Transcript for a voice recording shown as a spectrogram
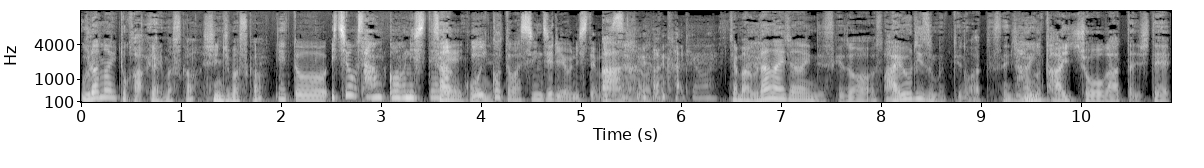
占いとかやりますか？信じますか？えっと、一応参考にして、参考に。いいことは信じるようにしてます。あーなるほど。わかります。じゃあまあ占いじゃないんですけど、バイオリズムっていうのがあってですね、自分の体調があったりして、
